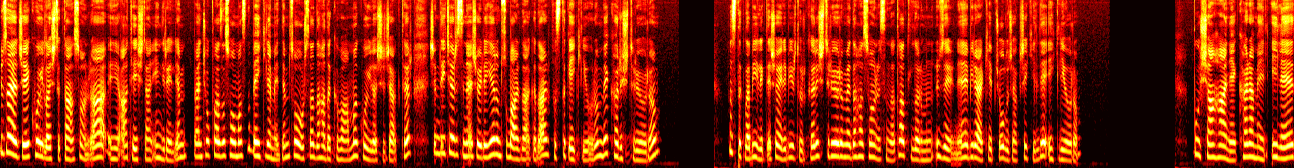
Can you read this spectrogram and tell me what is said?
Güzelce koyulaştıktan sonra e, ateşten indirelim. Ben çok fazla soğumasını beklemedim. Soğursa daha da kıvamı koyulaşacaktır. Şimdi içerisine şöyle yarım su bardağı kadar fıstık ekliyorum ve karıştırıyorum. Fıstıkla birlikte şöyle bir tur karıştırıyorum ve daha sonrasında tatlılarımın üzerine birer kepçe olacak şekilde ekliyorum. Bu şahane karamel ile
